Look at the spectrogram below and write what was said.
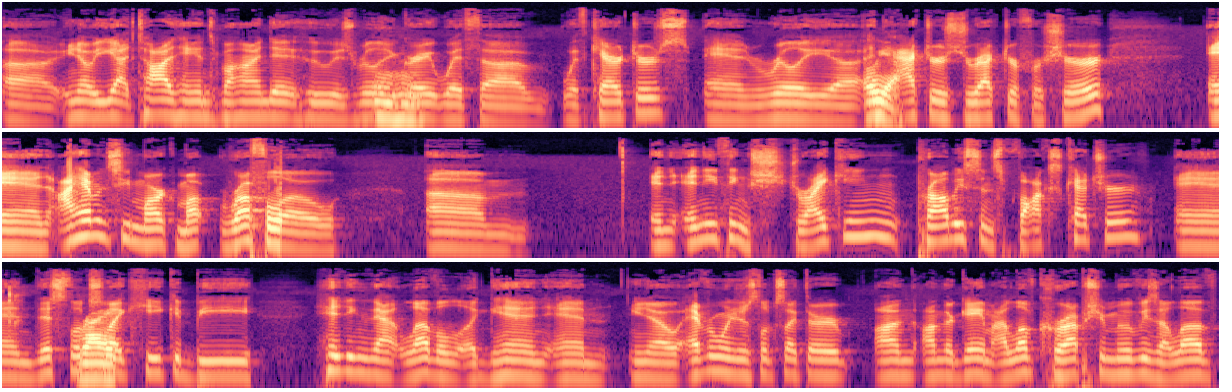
uh, you know you got Todd Haynes behind it, who is really Mhm. great with uh, with characters and really uh, Oh, an yeah. actor's director for sure. And I haven't seen Mark Ruffalo um, in anything striking probably since Foxcatcher, and this looks Right. like he could be hitting that level again. And you know everyone just looks like they're on on their game. I love corruption movies. I love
